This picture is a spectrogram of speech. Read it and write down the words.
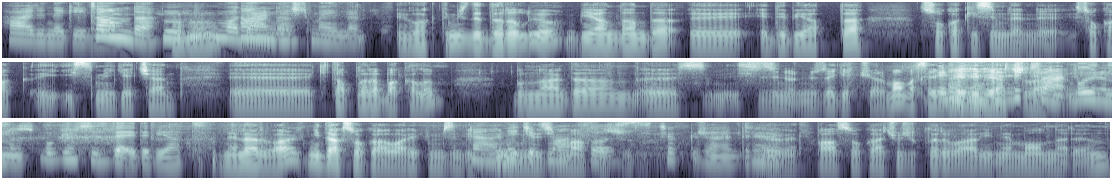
haline geliyor. Tam da. Hı hı, Modernleşmeyle. E, vaktimiz de daralıyor. Bir yandan da e, edebiyatta sokak isimlerini, sokak e, ismi geçen e, kitaplara bakalım. Bunlardan e, sizin önünüze geçiyorum ama sevgili Evet, edebiyatçılar. Lütfen buyurunuz. Bugün sizde edebiyat. Neler var? Midak Sokağı var hepimizin bildiği Ha, değil mi? Necip Mahfuz. Çok güzeldir. Evet. Evet. Pal Sokağı Çocukları var. Yine Molnar'ın.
